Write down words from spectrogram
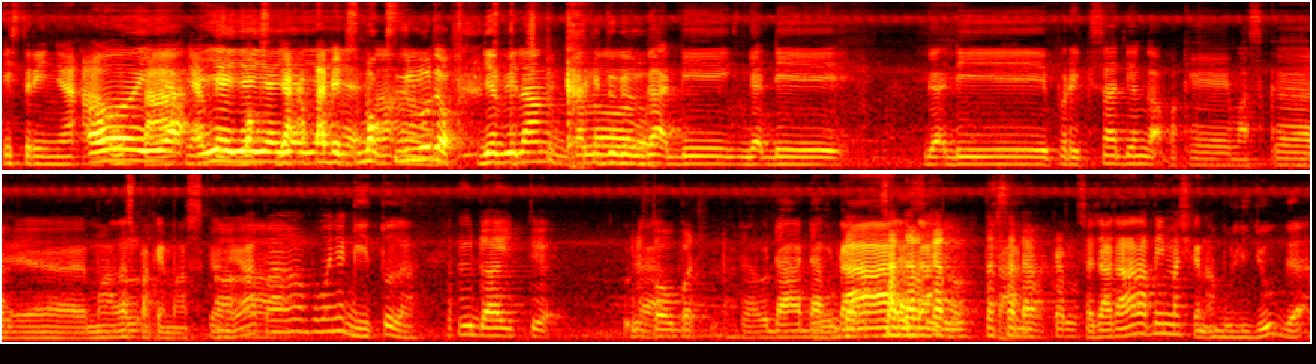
istrinya oh iya. yang iya iya iya Jakarta iya, Big iya. box dulu tuh dia bilang Gitu kalau dulu. nggak di nggak di nggak diperiksa dia nggak pakai masker. Ya malas pakai masker. Ya apa pokoknya gitulah. Tapi udah itu ya. Udah tobat. udah udah ada Udah. Sadarkan, udah. tersadarkan. secara tapi masih kena bully juga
